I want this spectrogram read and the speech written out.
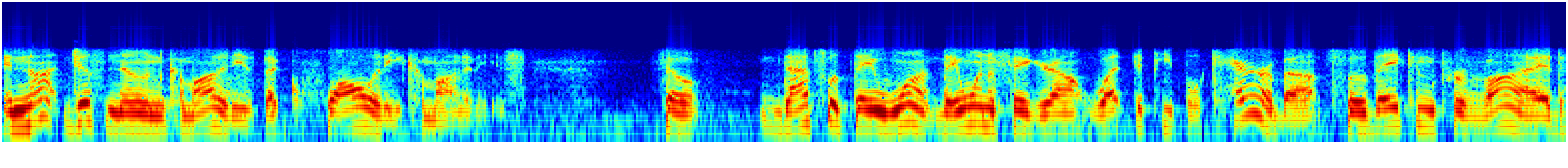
And not just known commodities, but quality commodities. So that's what they want. They want to figure out what do people care about so they can provide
